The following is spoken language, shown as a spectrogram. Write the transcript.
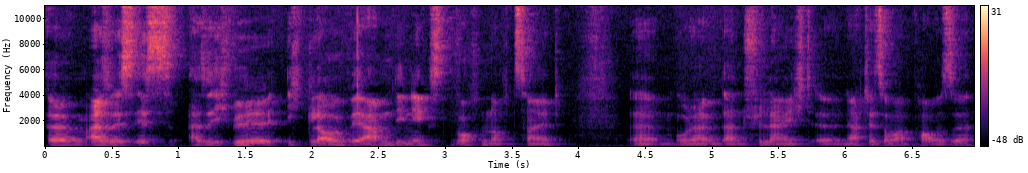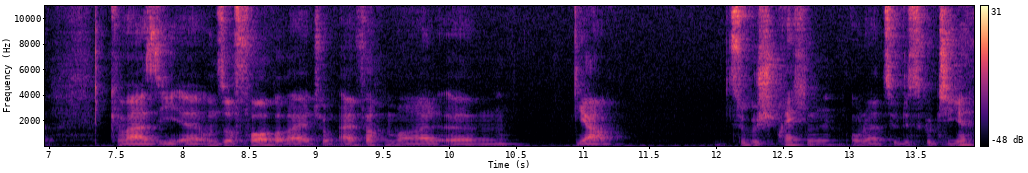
Ähm, also es ist, also ich will, ich glaube, wir haben die nächsten Wochen noch Zeit ähm, oder dann vielleicht äh, nach der Sommerpause quasi äh, unsere Vorbereitung einfach mal ähm, ja, zu besprechen oder zu diskutieren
